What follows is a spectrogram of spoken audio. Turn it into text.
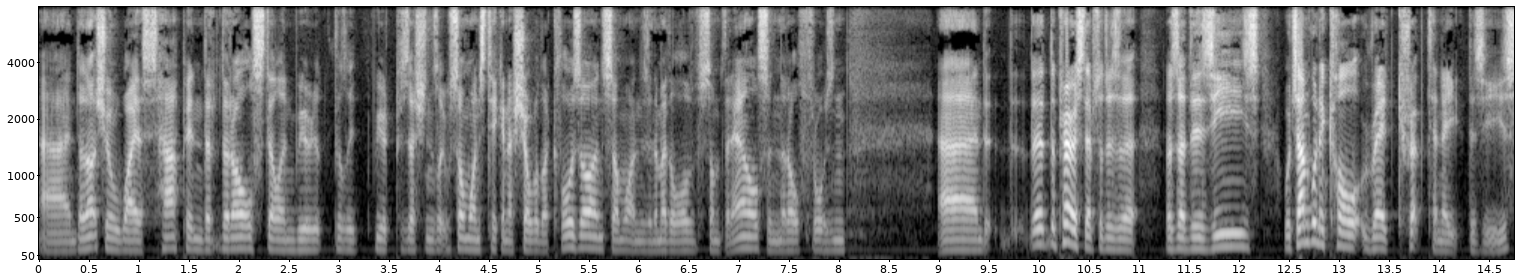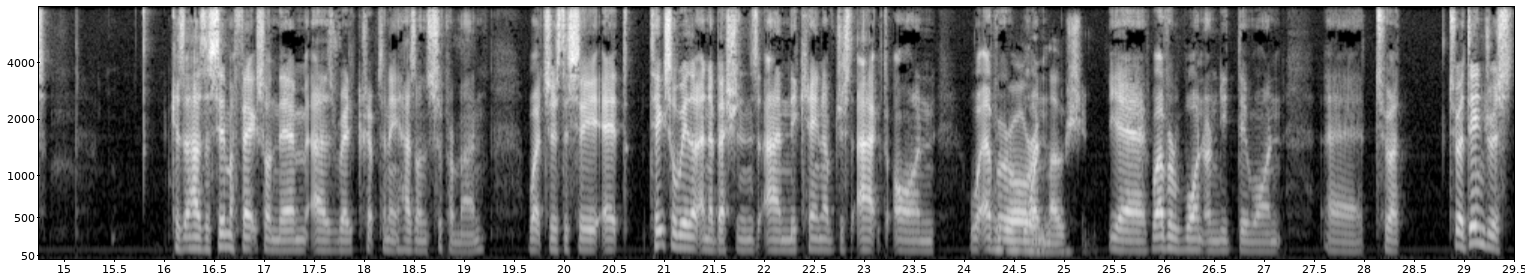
And they're not sure why this has happened. They're, they're all still in weird, really weird positions. Like someone's taking a shower with their clothes on, someone's in the middle of something else, and they're all frozen. And the the the episode is that there's a disease which I'm going to call red kryptonite disease because it has the same effects on them as red kryptonite has on Superman, which is to say it takes away their inhibitions and they kind of just act on whatever Raw want, emotion. yeah, whatever want or need they want uh, to a to a dangerous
